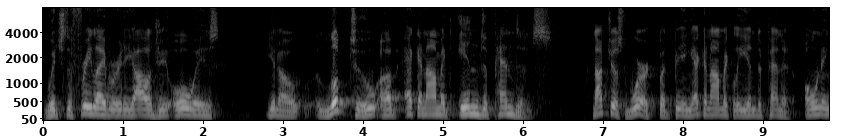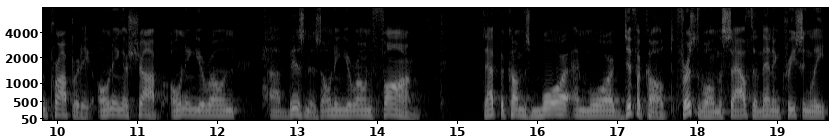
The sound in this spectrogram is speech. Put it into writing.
which the free labor ideology always, you know, looked to of economic independence. Not just work, but being economically independent, owning property, owning a shop, owning your own uh, business, owning your own farm. That becomes more and more difficult, first of all in the South, and then increasingly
